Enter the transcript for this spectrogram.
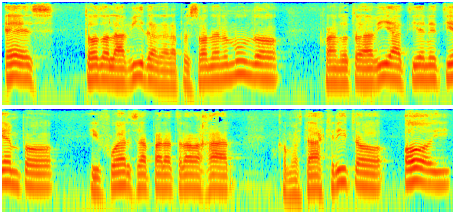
es toda la vida de la persona en el mundo cuando todavía tiene tiempo y fuerza para trabajar, como está escrito hoy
